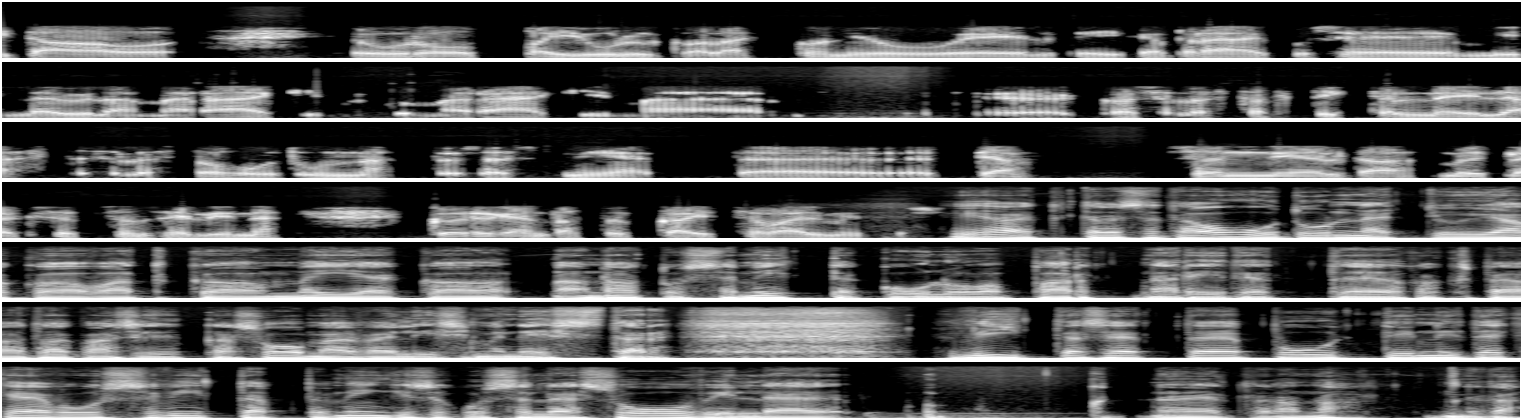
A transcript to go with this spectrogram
Ida-Euroopa julgeolek on ju eelkõige praegu see, mille üle me räägime, kui me räägime ka sellest artikkel neljast ja sellest ohutunnetusest, nii et, et jah see on nii-öelda, ma ütleks, et see on selline kõrgendatud kaitsevalmidus. ja, et seda ohutunnet ju jagavad ka meiega NATO-sse mittekuuluvad partnerid, et kaks päeva tagasi ka Soome välisminister viitas, et Putini tegevus viitab mingisugusele soovile nii-öelda noh, nii-öelda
